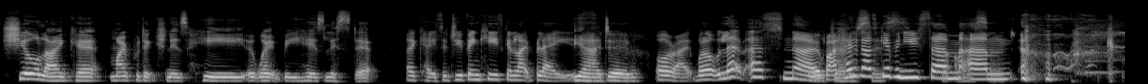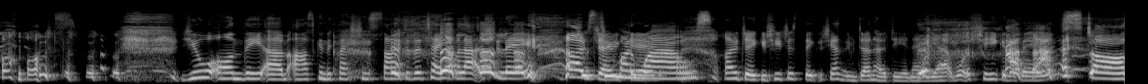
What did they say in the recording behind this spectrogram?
She'll like it. My prediction is he. It won't be his. List it. Okay, so do you think he's going to like Blaze? Yeah, I do. All right. Well, let us know. All but I hope that's given you some. Um, God, you're on the um, asking the questions side of the table. Actually, I'm Just joking. my wows. I'm joking. She just thinks she hasn't even done her DNA yet. What's she going to be? Star,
